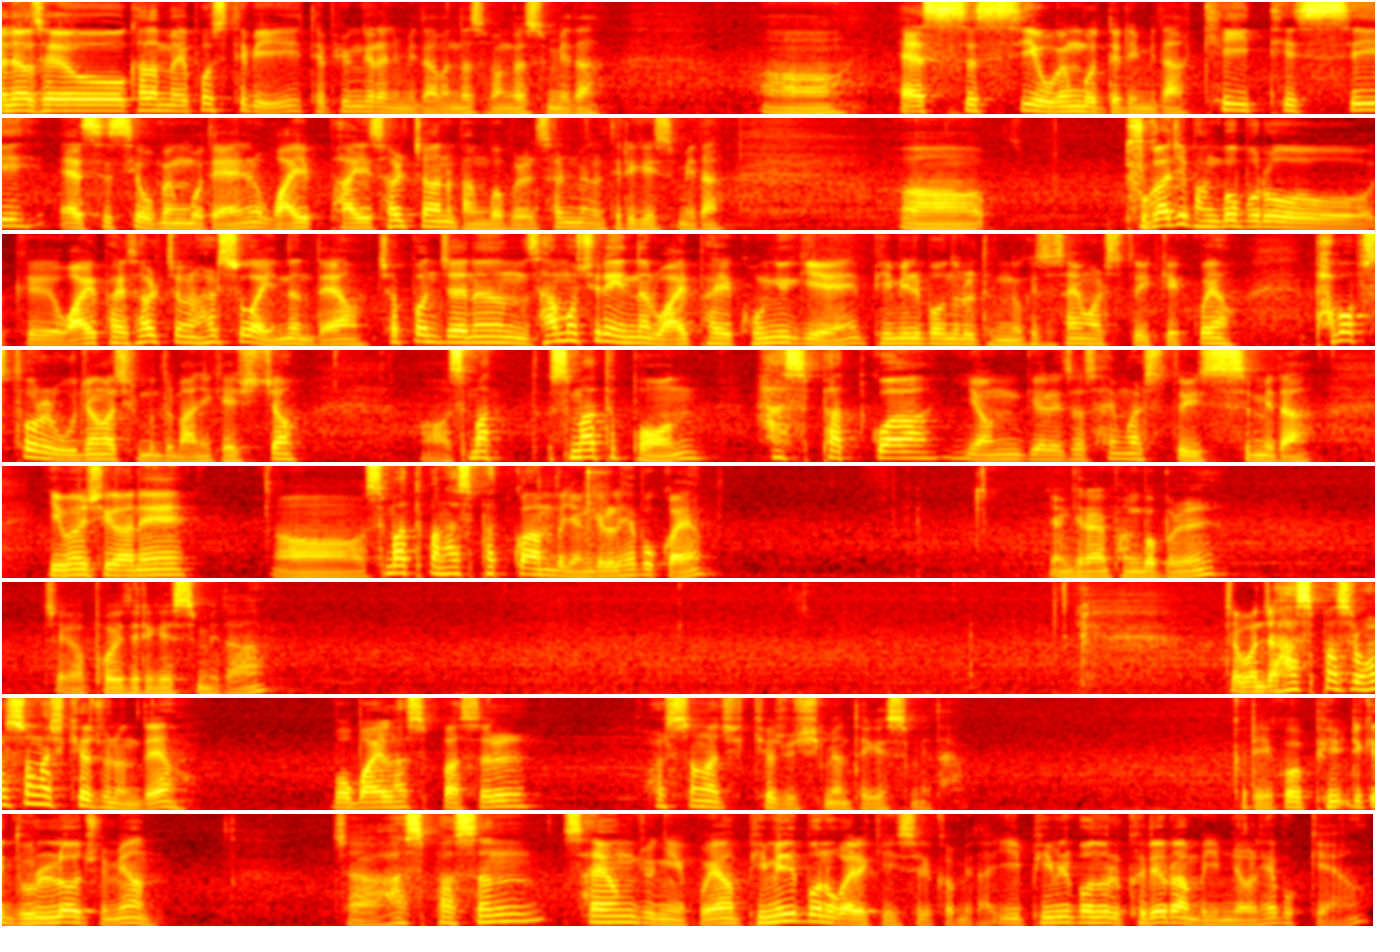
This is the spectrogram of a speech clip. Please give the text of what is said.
네, 안녕하세요. 카드마의 포스티비 대표 윤계란입니다. 만나서 반갑습니다. 어, SC500 모델입니다. KTC SC500 모델 와이파이 설정하는 방법을 설명을 드리겠습니다. 어, 두 가지 방법으로 그 와이파이 설정을 할 수가 있는데요. 첫 번째는 사무실에 있는 와이파이 공유기에 비밀번호를 등록해서 사용할 수도 있겠고요. 팝업 스토어를 운영하시는 분들 많이 계시죠. 어, 스마트, 스마트폰 핫스팟과 연결해서 사용할 수도 있습니다. 이번 시간에 어, 스마트폰 핫스팟과 한번 연결을 해볼까요? 연결하는 방법을 제가 보여드리겠습니다. 자, 먼저 핫스팟을 활성화시켜 주는데요. 모바일 핫스팟을 활성화시켜 주시면 되겠습니다. 그리고 비, 이렇게 눌러주면 자 핫스팟은 사용 중이고요. 비밀번호가 이렇게 있을 겁니다. 이 비밀번호를 그대로 한번 입력을 해볼게요.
